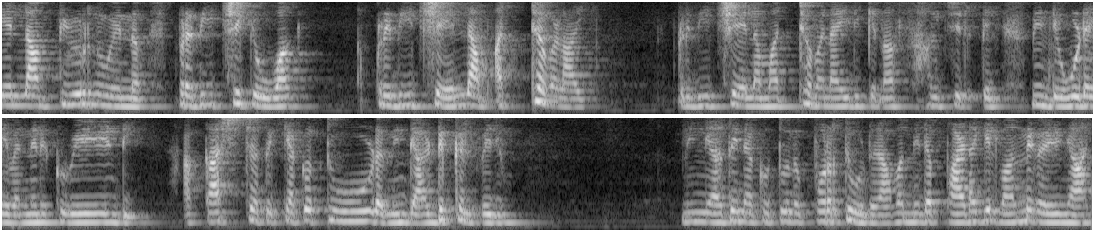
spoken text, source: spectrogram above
എല്ലാം തീർന്നു എന്ന് പ്രതീക്ഷയ്ക്ക് പ്രതീക്ഷയെല്ലാം അറ്റവളായി. പ്രതീക്ഷയെല്ലാം മറ്റവനായിരിക്കുന്ന സാഹചര്യത്തിൽ നിന്റെ ഉടയവൻ നിനക്ക് വേണ്ടി ആ കഷ്ടതയ്ക്കകത്തൂടെ നിന്റെ അടുക്കൽ വരും. നിന്നെ അതിനകത്തുനിന്ന് പുറത്തു വിടുക അവൻ നിന്റെ പടകിൽ വന്നു കഴിഞ്ഞാൽ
